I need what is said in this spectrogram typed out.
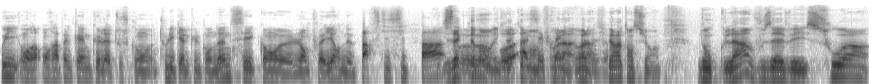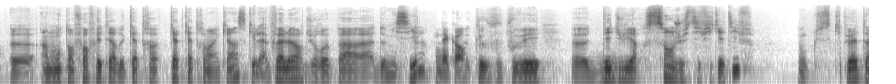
Oui, on, rappelle quand même que là, tout ce tous les calculs qu'on donne, c'est quand euh, l'employeur ne participe pas exactement, euh, exactement. à ses frais. Voilà, faire attention. Hein. Donc là, vous avez soit euh, un montant forfaitaire de 4,95, qui est la valeur du repas à domicile, que vous pouvez déduire sans justificatif. Donc, ce qui peut être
